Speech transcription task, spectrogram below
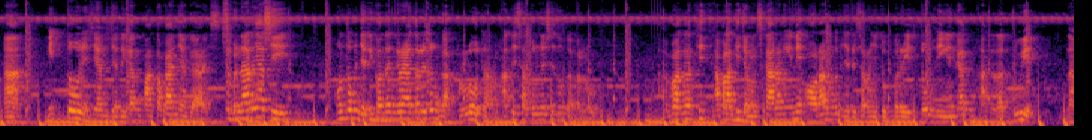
Nah itu yang dijadikan patokannya guys. Sebenarnya sih untuk menjadi konten creator itu nggak perlu dalam arti satu niche itu nggak perlu. Apalagi apalagi zaman sekarang ini orang untuk menjadi seorang youtuber itu inginkan adalah duit. Nah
